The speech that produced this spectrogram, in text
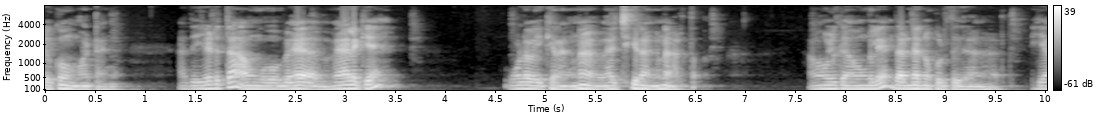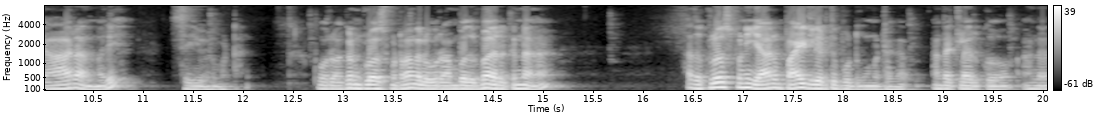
எடுக்கவும் மாட்டாங்க. அது எடுத்தால் அவங்க வே வேலைக்கே உழ வைக்கிறாங்கன்னா வச்சுக்கிறாங்கன்னு அர்த்தம். அவங்களுக்கு அவங்களே தண்டனை கொடுத்துக்கிறாங்கன்னு அர்த்தம். யாரும் அது மாதிரி செய்யவே மாட்டாங்க. இப்போ ஒரு அக்கௌண்ட் க்ளோஸ் பண்ணுறோம் அதில் ஒரு ஐம்பது ரூபாய் இருக்குன்னா அதை க்ளோஸ் பண்ணி யாரும் பாக்கெட்டில் எடுத்து போட்டுக்க மாட்டாங்க. அந்த கிளர்க்கோ அந்த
